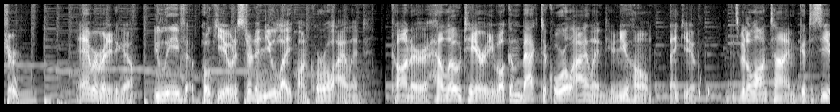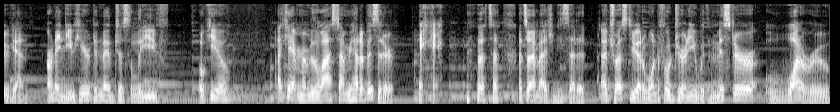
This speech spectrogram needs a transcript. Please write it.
Sure. And we're ready to go. You leave Pokyo to start a new life on Coral Island. Connor, hello Terry. Welcome back to Coral Island, your new home. Thank you. It's been a long time. Good to see you again. Aren't I new here? Didn't I just leave Pokyo? I can't remember the last time we had a visitor. that's, a, that's how I imagine he said it. I trust you had a wonderful journey with Mr. Wataru.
